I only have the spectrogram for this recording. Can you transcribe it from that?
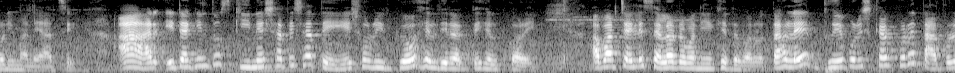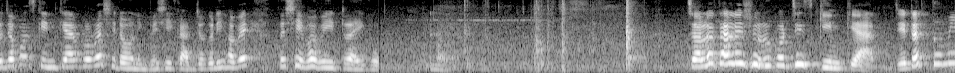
পরিমাণে আছে। আর এটা কিন্তু স্কিনের সাথে সাথে শরীরকেও হেলদি রাখতে হেল্প করে। আবার চাইলে স্যালাডও বানিয়ে খেতে পারো। তাহলে ধুয়ে পরিষ্কার করে তারপরে যখন স্কিন কেয়ার করবে সেটা অনেক বেশি কার্যকরী হবে। তো সেভাবেই ট্রাই করো। চলো তাহলে শুরু করছি স্কিন কেয়ার যেটা তুমি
